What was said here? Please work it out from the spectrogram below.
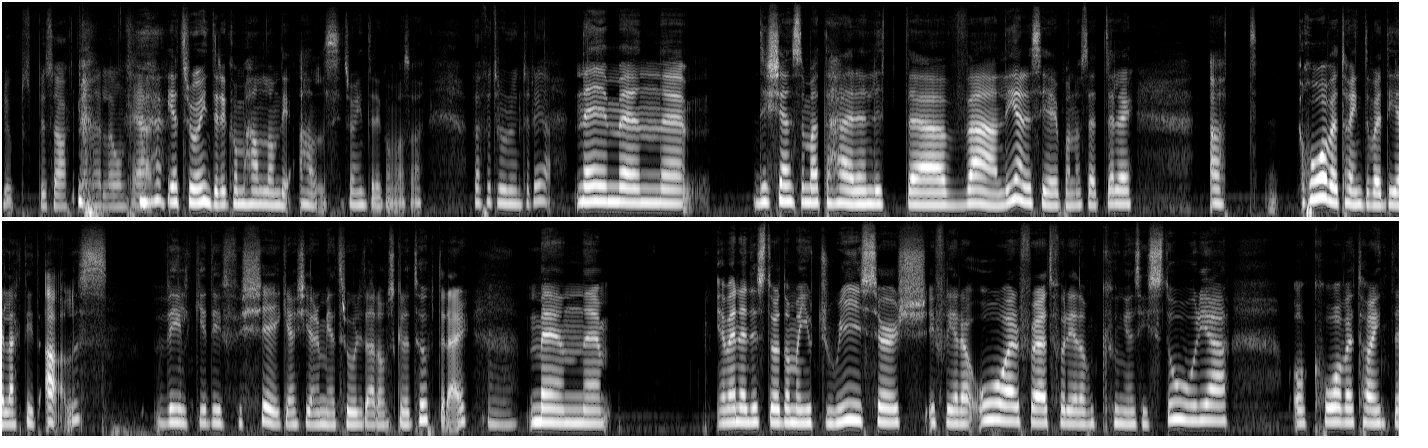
strippklubbsbesöken eller om det är... Jag tror inte det kommer handla om det alls. Jag tror inte det kommer vara så. Varför tror du inte det? Nej men eh, det känns som att det här är en lite vänligare serie på något sätt. Eller att hovet har inte varit delaktigt alls. Vilket i och för sig kanske gör det mer troligt att de skulle ta upp det där. Mm. Men eh, jag vet inte, det står att de har gjort research i flera år för att få reda på kungens historia. Och hovet har inte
